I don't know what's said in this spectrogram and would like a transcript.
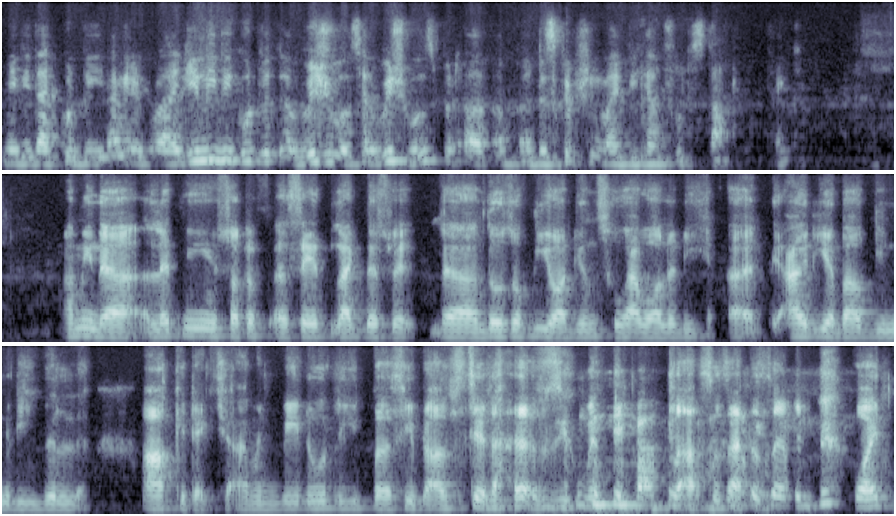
maybe that could be, I mean, it would ideally be good with the visuals and visuals, but a, a, description might be helpful to start with. Thank you. I mean, uh, let me sort of uh, say it like this way. Uh, those of the audience who have already uh, idea about the medieval architecture. I mean, we do read Percy Brown still, I assume, in the yeah. classes at a certain point.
